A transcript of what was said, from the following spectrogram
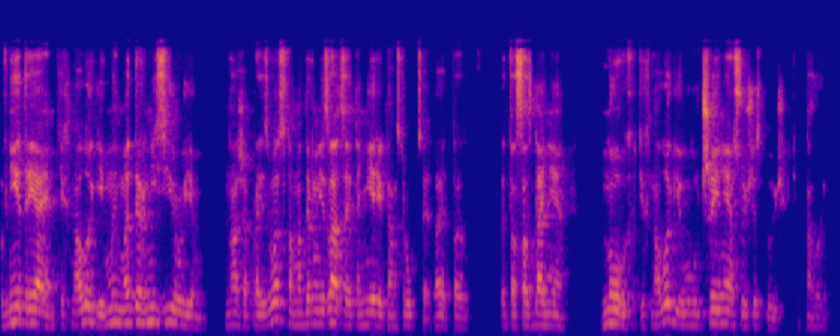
внедряем технологии, мы модернизируем наше производство. Модернизация – это не реконструкция, да, это это создание новых технологий, улучшение существующих технологий.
